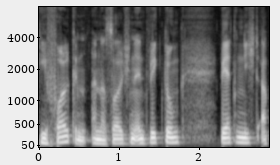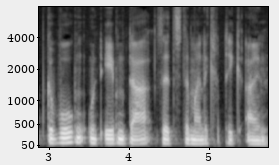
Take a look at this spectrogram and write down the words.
Die Folgen einer solchen Entwicklung werden nicht abgewogen und eben da setzte meine Kritik ein.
